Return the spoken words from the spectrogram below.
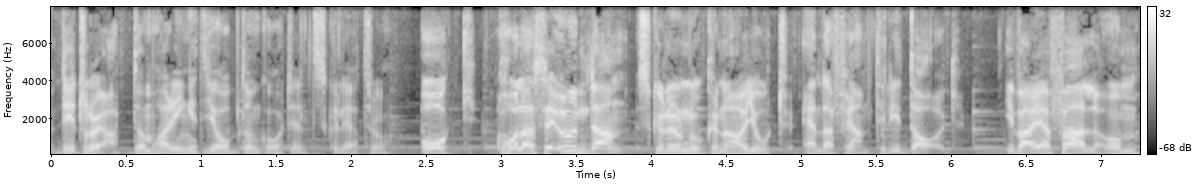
Det tror jag. De har inget jobb de går till skulle jag tro. Och hålla sig undan skulle de nog kunna ha gjort ända fram till idag. I varje fall om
